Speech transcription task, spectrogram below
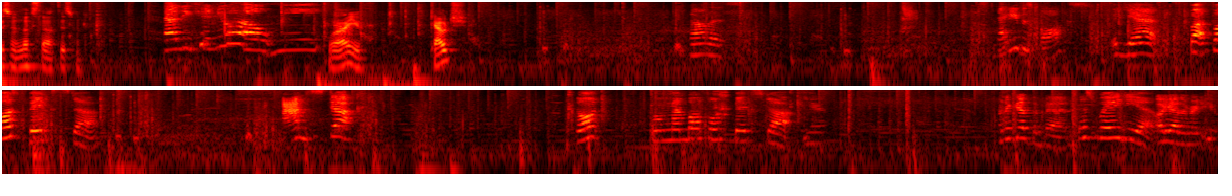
This one. This looks stuff, this one. Daddy, can you help me? Where are you? Couch? Alice. I need this box. Yes, but first big stuff. I'm stuck. Don't remember first big stuff. Yeah. I'm gonna get the bed. This radio. Oh yeah, the radio.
